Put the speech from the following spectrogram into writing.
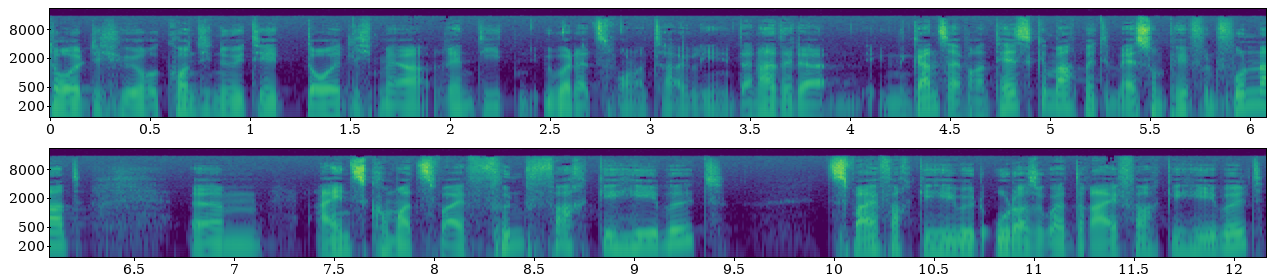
deutlich höhere Kontinuität, deutlich mehr Renditen über der 200-Tage-Linie. Dann hat er einen ganz einfachen Test gemacht mit dem S&P 500, ähm, 1,25-fach gehebelt, zweifach gehebelt oder sogar dreifach gehebelt.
